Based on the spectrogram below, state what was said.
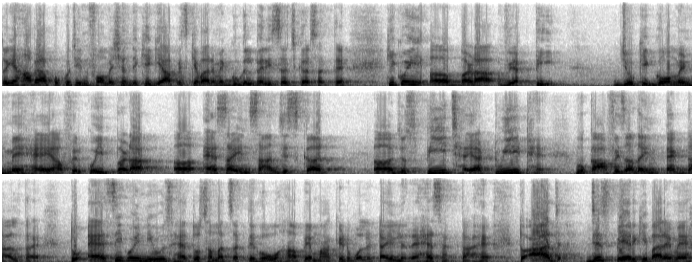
तो यहाँ पे आपको कुछ इंफॉर्मेशन दिखेगी। आप इसके बारे में गूगल पे रिसर्च कर सकते हैं कि कोई बड़ा व्यक्ति जो कि गवर्नमेंट में है या फिर कोई बड़ा आ, ऐसा इंसान जिसका आ, जो स्पीच है या ट्वीट है वो काफ़ी ज़्यादा इंपैक्ट डालता है। तो ऐसी कोई न्यूज़ है तो समझ सकते हो वहाँ पे मार्केट वॉलेटाइल रह सकता है। तो आज जिस पेयर के बारे में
